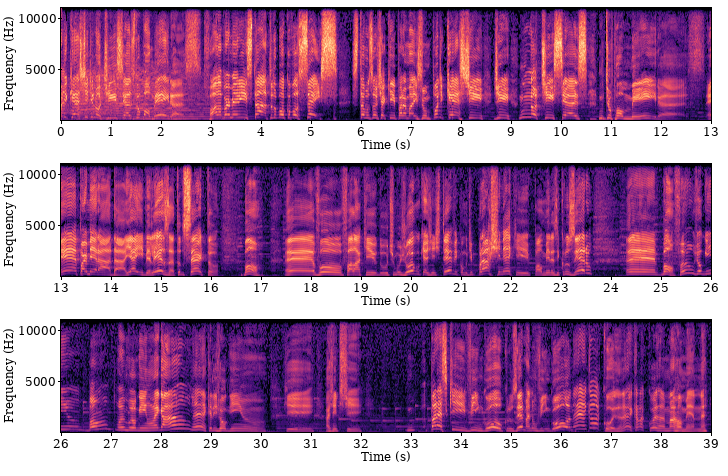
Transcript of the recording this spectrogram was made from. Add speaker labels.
Speaker 1: podcast de notícias do Palmeiras. Fala, palmeirista, tudo bom com vocês? Estamos hoje aqui para mais um podcast de notícias do Palmeiras. É, parmeirada, e aí, beleza? Tudo certo? Bom, é, vou falar aqui do último jogo que a gente teve, como de praxe, né? Que Palmeiras e Cruzeiro. É, bom, foi um joguinho bom, foi um joguinho legal, né? Aquele joguinho que a gente. Parece que vingou o Cruzeiro, mas não vingou, né? Aquela coisa, né? Aquela coisa menos, né?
